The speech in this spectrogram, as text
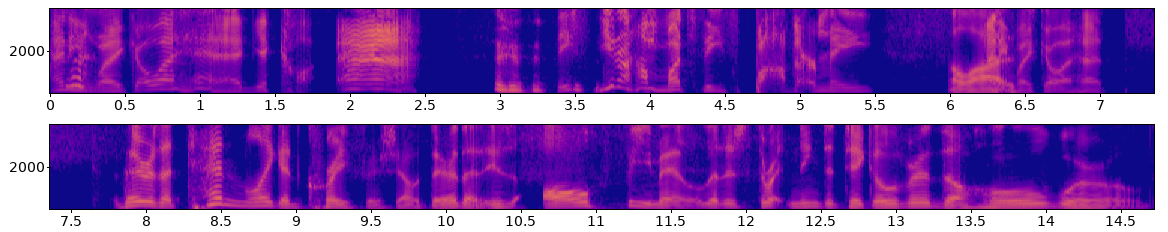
Anyway, go ahead. You caught. Ah. These, you know how much these bother me. A lot. Anyway, go ahead. There is a ten-legged crayfish out there that is all female that is threatening to take over the whole world.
